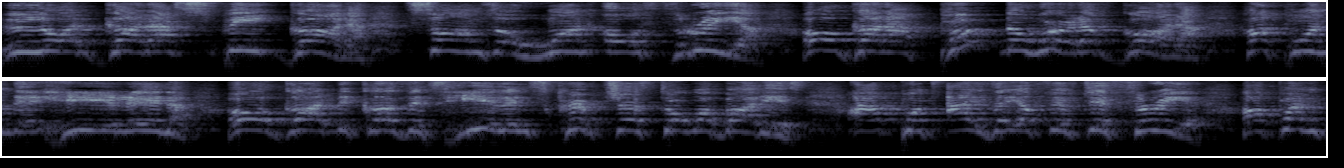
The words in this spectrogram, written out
Lord God, I speak God, Psalms 103. Oh God, I put the word of God upon the healing. Oh God, because it's healing scriptures to our bodies. I put Isaiah 53 upon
